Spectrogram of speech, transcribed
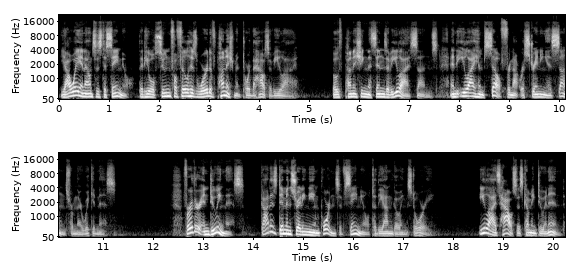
Yahweh announces to Samuel that he will soon fulfill his word of punishment toward the house of Eli, both punishing the sins of Eli's sons and Eli himself for not restraining his sons from their wickedness. Further, in doing this, God is demonstrating the importance of Samuel to the ongoing story. Eli's house is coming to an end,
